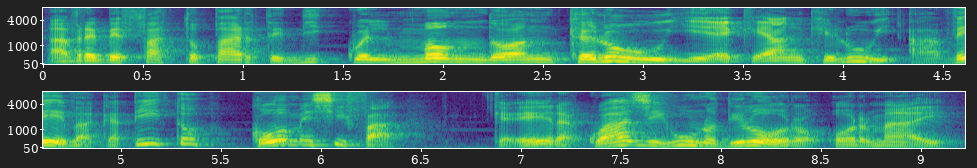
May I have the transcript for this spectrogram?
avrebbe fatto parte di quel mondo anche lui e che anche lui aveva capito come si fa, che era quasi uno di loro ormai.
